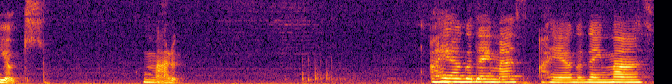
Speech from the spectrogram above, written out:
んよき丸。おはようございます。おはようございます。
